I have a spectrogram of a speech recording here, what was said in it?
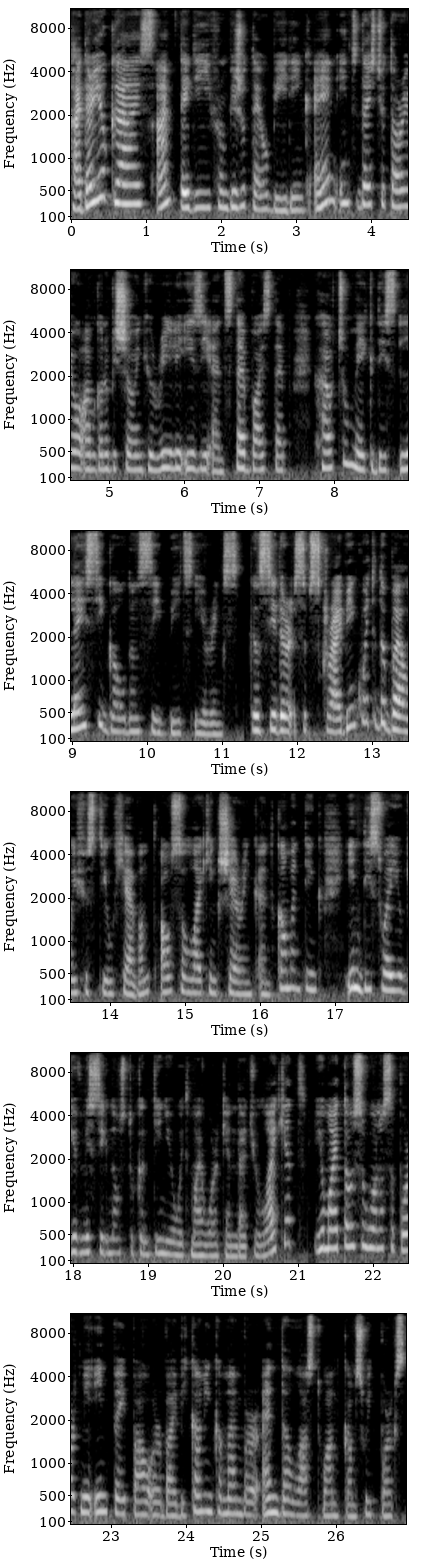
Hi there you guys, I'm Teddy from Bijuteo Beading and in today's tutorial I'm gonna be showing you really easy and step by step how to make these lacy golden seed beads earrings. Consider subscribing with the bell if you still haven't, also liking, sharing and commenting. In this way you give me signals to continue with my work and that you like it. You might also want to support me in PayPal or by becoming a member and the last one comes with perks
